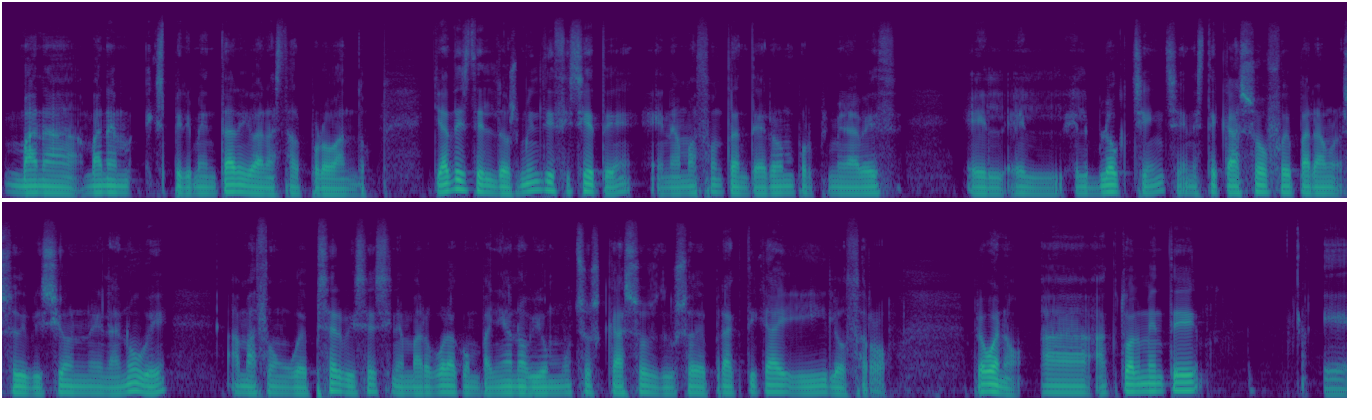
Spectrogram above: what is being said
van a, van a experimentar y van a estar probando. Ya desde el 2017 en Amazon tantearon por primera vez el, el, el, blockchain, en este caso fue para su división en la nube, Amazon Web Services, sin embargo la compañía no vio muchos casos de uso de práctica y lo cerró. Pero bueno, actualmente eh,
